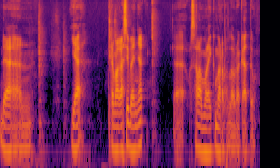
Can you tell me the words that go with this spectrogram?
Dan ya terima kasih banyak. Uh, wassalamualaikum warahmatullahi wabarakatuh.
